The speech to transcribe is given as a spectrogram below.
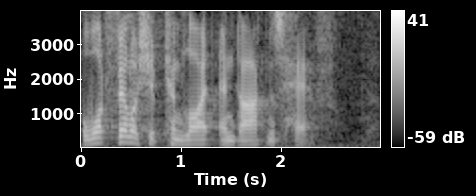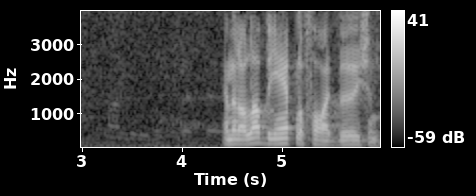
Or what fellowship can light and darkness have? And then I love the amplified version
